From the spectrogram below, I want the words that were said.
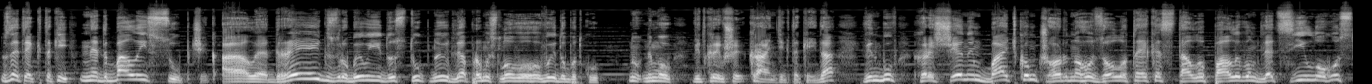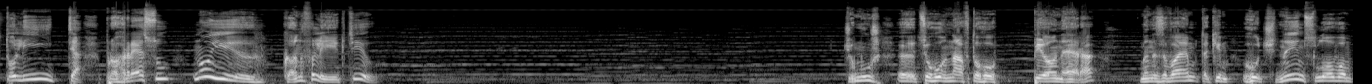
Ну, знаєте, як такий недбалий супчик. Але Дрейк зробив її доступною для промислового видобутку. Ну, немов відкривши крантик такий, да? Він був хрещеним батьком чорного золота, яке стало паливом для цілого століття, прогресу, ну і конфліктів. Чому ж е, цього нафтого піонера ми називаємо таким гучним словом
